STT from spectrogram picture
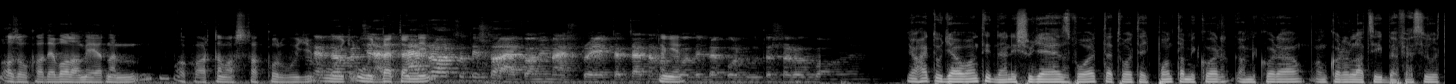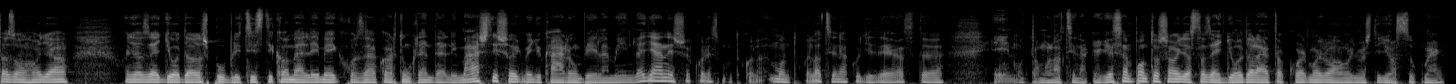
az oka, de valamiért nem akartam azt akkor úgy, nem, úgy, úgy betenni. Nem, arcot és talált valami más projektet, tehát nem Igen. az volt, hogy befordult a sarokba. Ja, hát ugye a Vantidnál is ugye ez volt, tehát volt egy pont, amikor, amikor, a, amikor a Laci befeszült azon, hogy a, hogy az egyoldalas publicisztika mellé még hozzá akartunk rendelni mást is, hogy mondjuk három vélemény legyen, és akkor ezt mondtuk a, mondtuk a Lacinak, hogy ezért azt én mondtam a Lacinak egészen pontosan, hogy azt az egy oldalát akkor majd valahogy most így osszuk meg.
